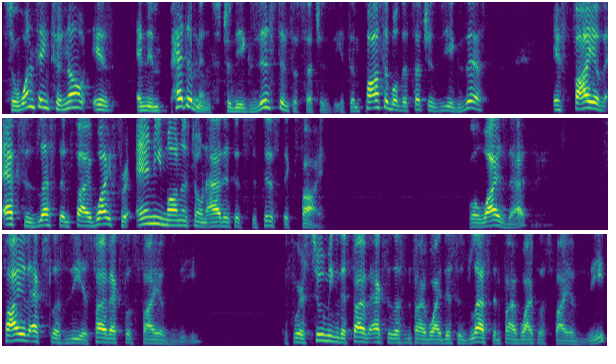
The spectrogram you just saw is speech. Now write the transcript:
So one thing to note is an impediment to the existence of such a z. It's impossible that such a z exists if phi of x is less than phi of y for any monotone additive statistic phi. Well, why is that? Phi of x plus z is 5x plus phi of z. If we're assuming that 5x is less than 5y, this is less than 5y plus phi of z,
